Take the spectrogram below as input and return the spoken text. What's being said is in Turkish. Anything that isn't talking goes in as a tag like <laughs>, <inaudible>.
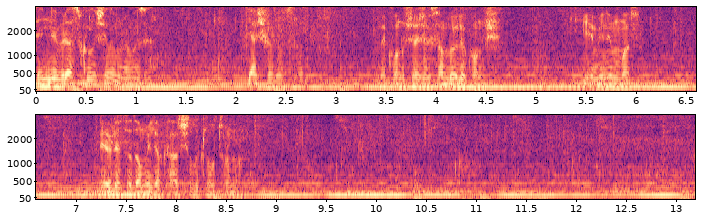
Seninle biraz konuşalım Ramazan. Gel şöyle oturalım. Ne konuşacaksan böyle konuş. Yeminim var. Devlet adamıyla karşılıklı oturmam.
